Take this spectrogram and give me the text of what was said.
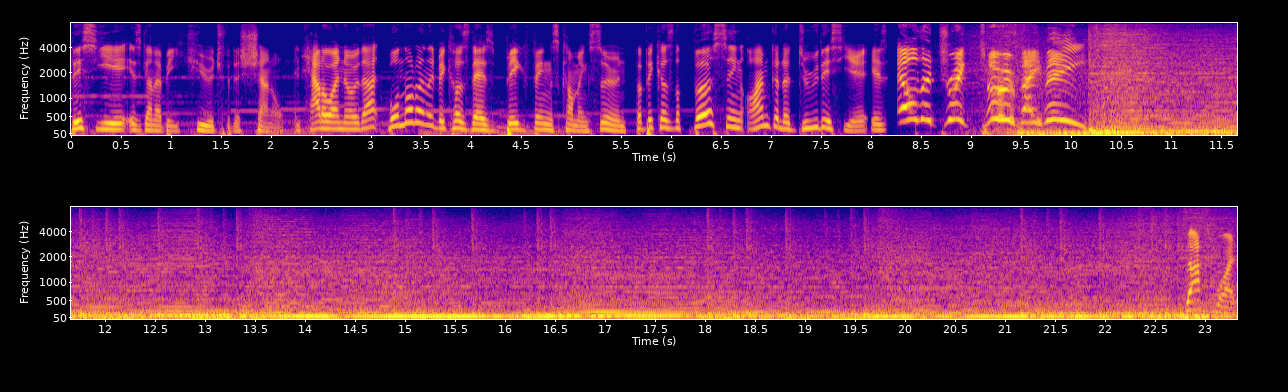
this year is gonna be huge for this channel. And how do I know that? Well, not only because there's big things coming soon, but because the first thing I'm gonna do this year is Elden Drink 2, baby! That's right,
